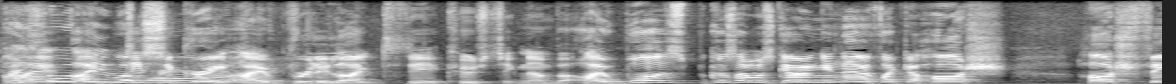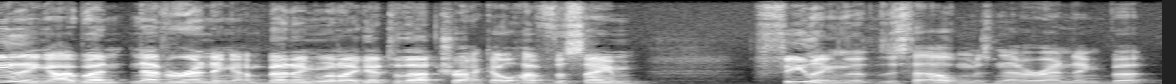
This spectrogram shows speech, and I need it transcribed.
I I, I, they were disagree. I really liked the acoustic number. I was because I was going in there with like a harsh, harsh feeling. I went never ending. I'm betting when I get to that track, I'll have the same feeling that this album is never ending. But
